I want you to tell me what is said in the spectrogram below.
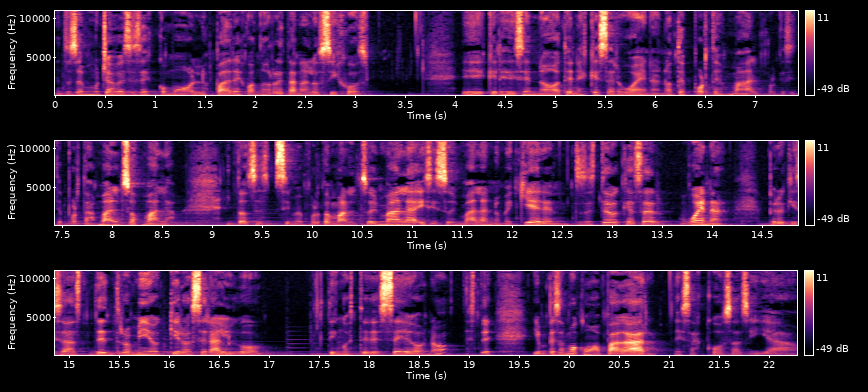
Entonces muchas veces es como los padres cuando retan a los hijos eh, que les dicen, no, tenés que ser buena, no te portes mal, porque si te portas mal, sos mala. Entonces, si me porto mal, soy mala, y si soy mala, no me quieren. Entonces, tengo que hacer buena. Pero quizás dentro mío quiero hacer algo, tengo este deseo, ¿no? Este, y empezamos como a pagar esas cosas y a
